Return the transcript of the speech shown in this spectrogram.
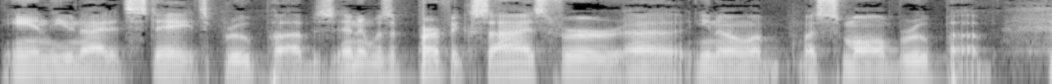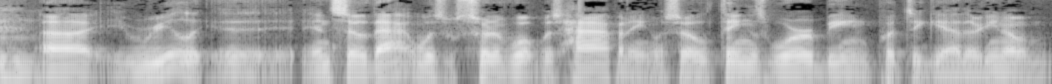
in the United States, brew pubs, and it was a perfect size for uh, you know a, a, small brew pub, mm-hmm. uh, really, uh, and so that was sort of what was happening. So things were being put together. You know,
